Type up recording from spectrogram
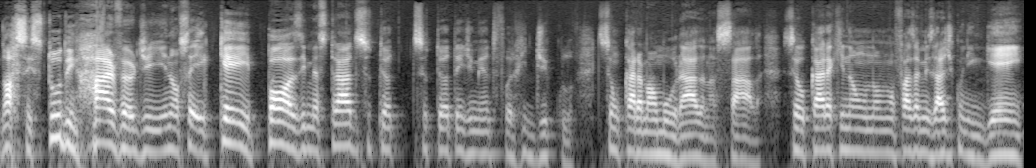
nossa, estudo em Harvard e não sei que, pós e mestrado, se o, teu, se o teu atendimento for ridículo. Ser um cara mal-humorado na sala, ser o cara que não, não, não faz amizade com ninguém,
